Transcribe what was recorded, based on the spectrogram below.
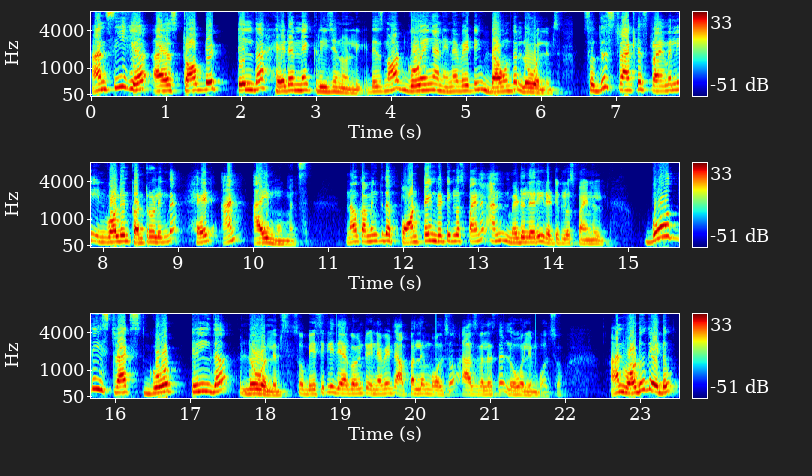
And see here I have stopped it till the head and neck region only. It is not going and innervating down the lower limbs. So this tract is primarily involved in controlling the head and eye movements. Now coming to the pontine reticulospinal and medullary reticulospinal. Both these tracts go till the lower limbs. So basically they are going to innervate the upper limb also as well as the lower limb also. And what do they do?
